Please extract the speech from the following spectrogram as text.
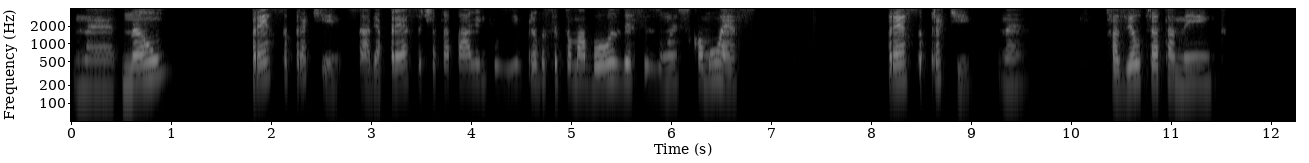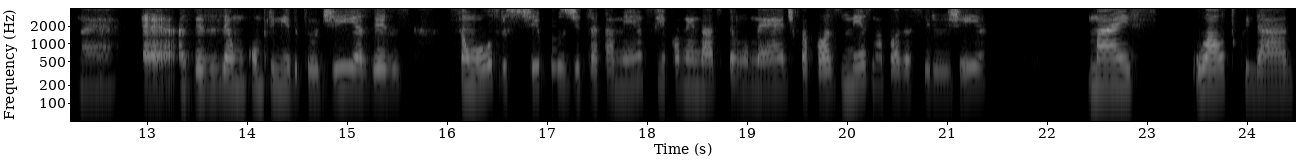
né? Não pressa para quê, sabe? A pressa te atrapalha, inclusive, para você tomar boas decisões como essa. Pressa para quê, né? Fazer o tratamento, né? É, às vezes é um comprimido por dia, às vezes são outros tipos de tratamentos recomendados pelo médico após mesmo após a cirurgia, mas o autocuidado,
